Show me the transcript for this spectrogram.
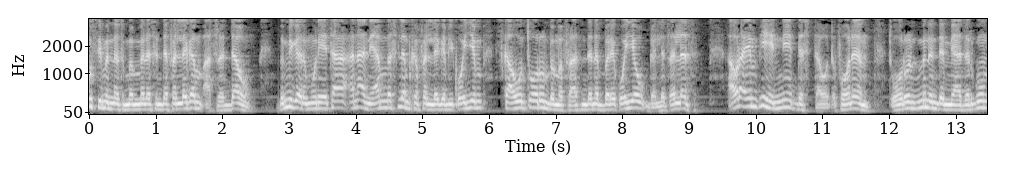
ሙስሊምነቱ መመለስ እንደፈለገም አስረዳው። በሚገርም ሁኔታ አናንያም መስለም ከፈለገ ቢቆይም እስካሁን ጦሩን በመፍራት እንደነበር የቆየው ገለጸለት። አውራይም ይህኔ ደስታው እጥፍ ሆነ። ጦሩን ምን እንደሚያደርጉም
